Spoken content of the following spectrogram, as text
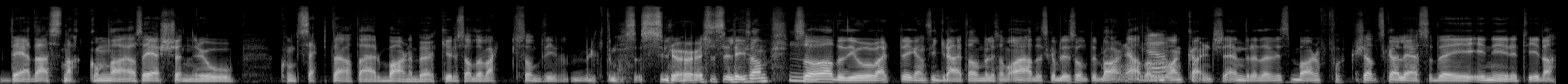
det det er snakk om, da. Altså, jeg skjønner jo konseptet at det er barnebøker, så hadde det vært sånn de brukte masse slurs, liksom. Så hadde det jo vært ganske greit at man liksom, å ja, det skal bli solgt til barn. Ja, da Ja. må man kanskje endre det hvis barn fortsatt skal lese det i, i nyere tid, da.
